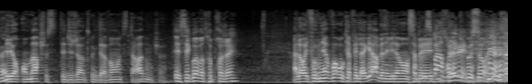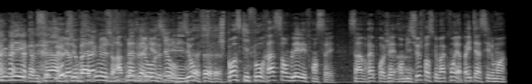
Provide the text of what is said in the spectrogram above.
Ouais. D'ailleurs, En Marche, c'était déjà un truc d'avant, etc. Donc, euh, Et c'est quoi votre projet? Alors, il faut venir voir au Café de la Gare, bien évidemment. Ça C'est pas un projet qui peut se résumer comme ça, Monsieur Badou, que je sur un plateau de télévision. Je pense qu'il faut rassembler les Français. C'est un vrai projet Ah. ambitieux. Je pense que Macron, il n'a pas été assez loin.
